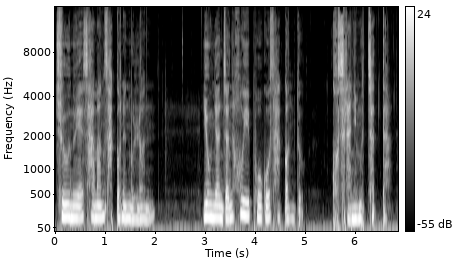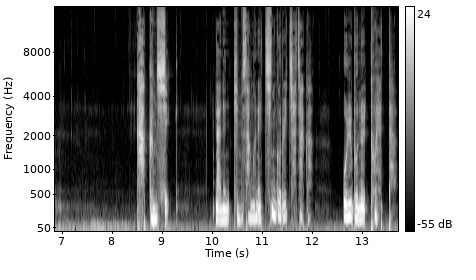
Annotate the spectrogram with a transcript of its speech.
주은우의 사망 사건은 물론 6년 전 허위 보고 사건도 고스란히 묻혔다. 가끔씩 나는 김상원의 친구를 찾아가 울분을 토했다.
